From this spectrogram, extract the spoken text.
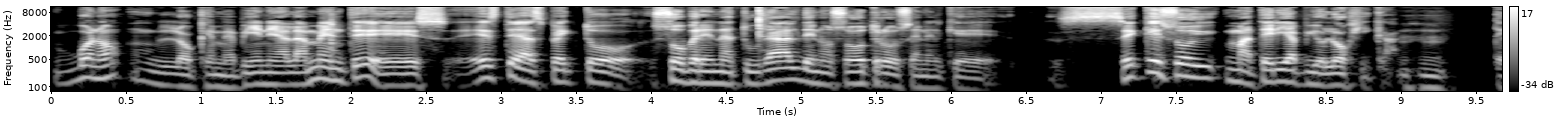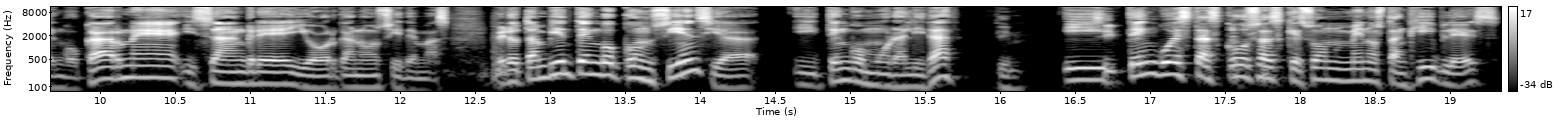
bueno, lo que me viene a la mente es este aspecto sobrenatural de nosotros en el que sé que soy materia biológica. Tengo carne y sangre y órganos y demás. Pero también tengo conciencia y tengo moralidad. Bien. Y Sí. tengo estas cosas que son menos tangibles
